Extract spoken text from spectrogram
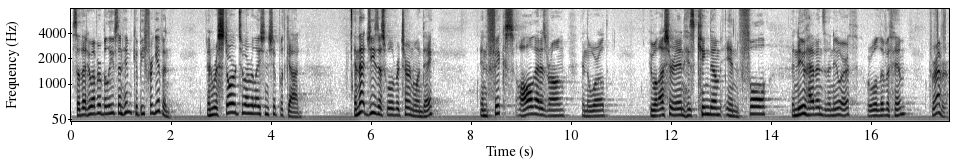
so that whoever believes in Him could be forgiven and restored to a relationship with God. And that Jesus will return one day and fix all that is wrong in the world, He will usher in His kingdom in full, the new heavens and the new earth where we'll live with Him forever.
